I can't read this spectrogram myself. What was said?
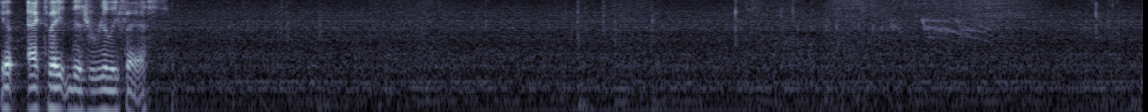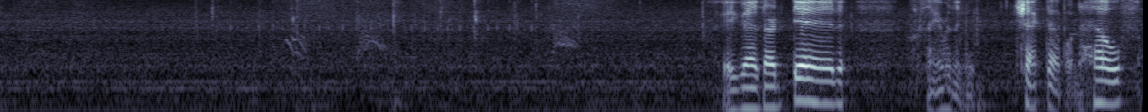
Yep, activating this really fast. Okay, you guys are dead. Looks like everything checked up on health.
